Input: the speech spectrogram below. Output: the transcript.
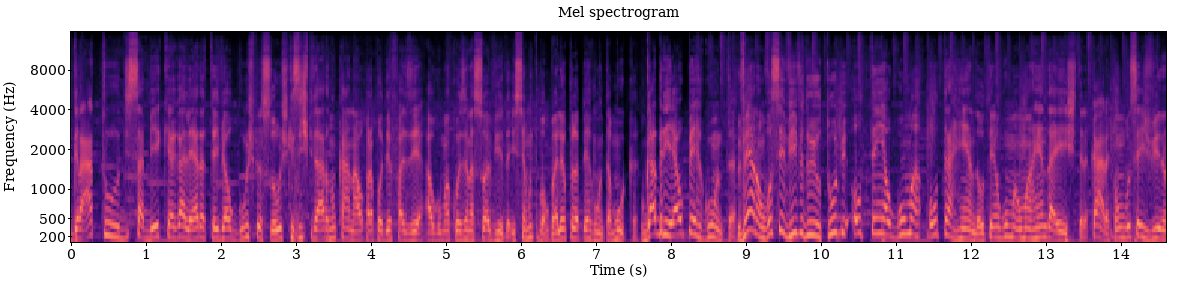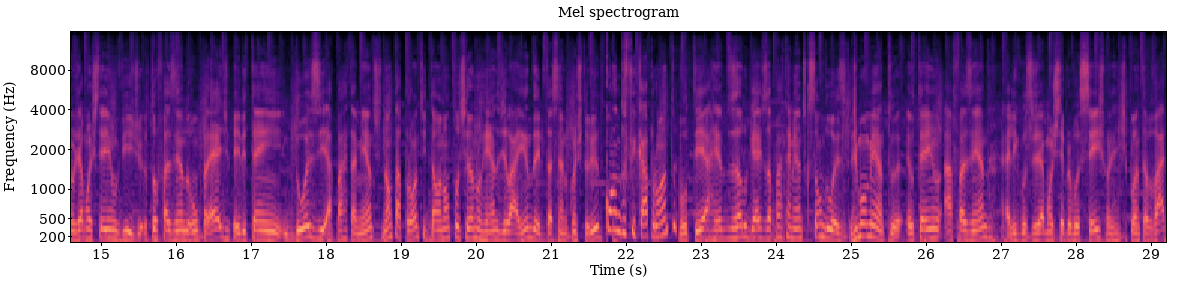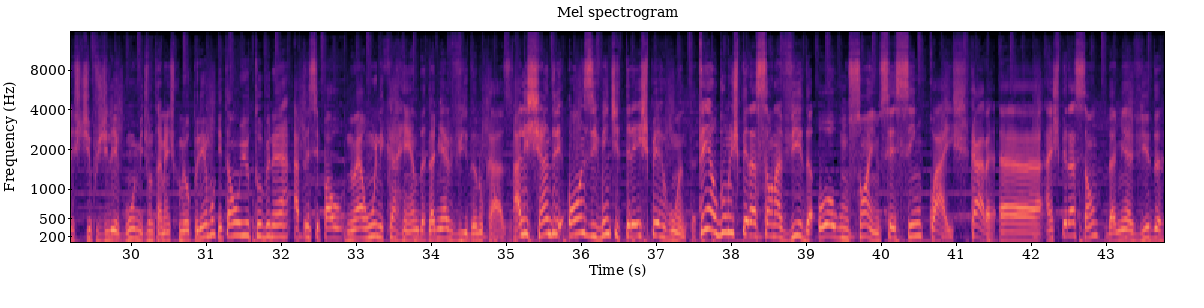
grato de saber que a galera teve algumas pessoas que se inspiraram no canal para poder fazer alguma coisa na sua vida. Isso é muito bom. Valeu pela pergunta, Muca. O Gabriel pergunta: Venom, você vive do YouTube ou tem alguma outra renda? Ou tem alguma uma renda extra? Cara, como vocês viram, eu já mostrei um vídeo. Eu tô fazendo um prédio, ele tem 12 apartamentos, não tá pronto, então eu não tô tirando renda de lá ainda, ele tá sendo construído. Quando ficar pronto, vou ter a renda dos aluguéis dos apartamentos, que são 12. De momento, eu tenho a fazenda, ali que eu já mostrei pra vocês, onde a gente planta vários tipos de legume juntamente com meu primo. Então o YouTube não é a principal, não é a única renda da minha vida, no caso. Alexandre 1123 pergunta: Tem alguma inspiração na vida ou algum sonho? Se sim, quais? Cara, uh, a inspiração da minha vida,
